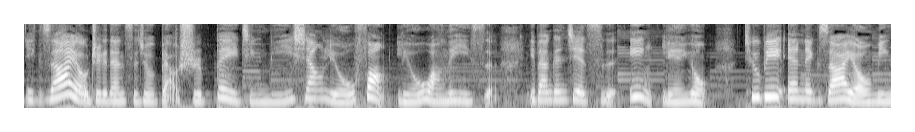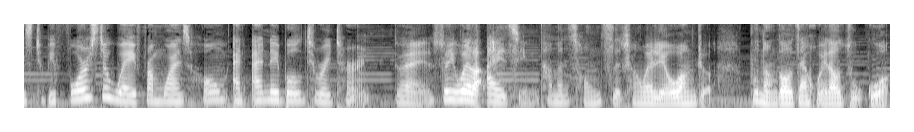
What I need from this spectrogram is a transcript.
Exile 这个单词就表示背井离乡、流放、流亡的意思，一般跟介词 in 连用。To be in exile means to be forced away from one's home and unable to return. 对，所以为了爱情，他们从此成为流亡者，不能够再回到祖国。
